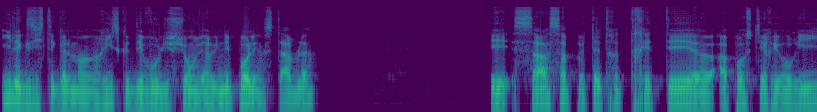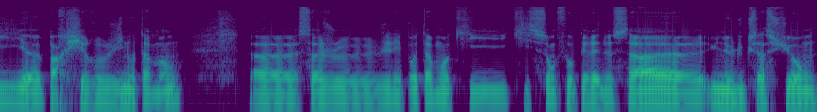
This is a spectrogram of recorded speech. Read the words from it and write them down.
Il existe également un risque d'évolution vers une épaule instable. Et ça, ça peut être traité euh, a posteriori euh, par chirurgie notamment. Ça, j'ai des potes à moi qui, qui se sont fait opérer de ça. une luxation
